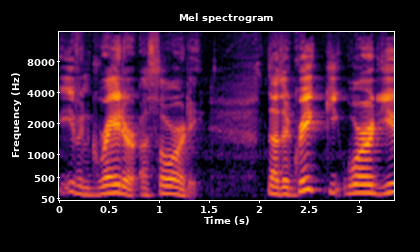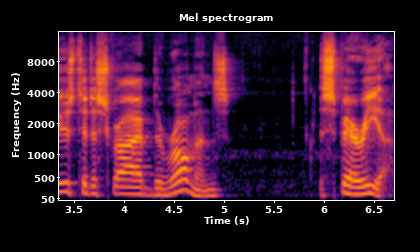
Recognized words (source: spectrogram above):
even greater authority. Now, the Greek word used to describe the Romans, speria,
